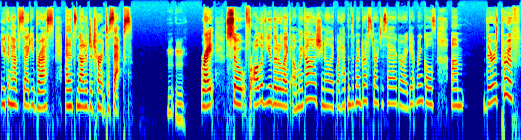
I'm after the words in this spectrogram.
you can have saggy breasts, and it's not a deterrent to sex. Mm-mm. Right. So for all of you that are like, oh my gosh, you know, like what happens if my breasts start to sag or I get wrinkles? Um, there is proof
